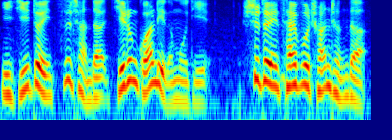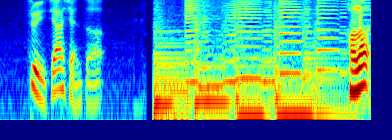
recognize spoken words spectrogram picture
以及对资产的集中管理的目的，是对财富传承的最佳选择。好了，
